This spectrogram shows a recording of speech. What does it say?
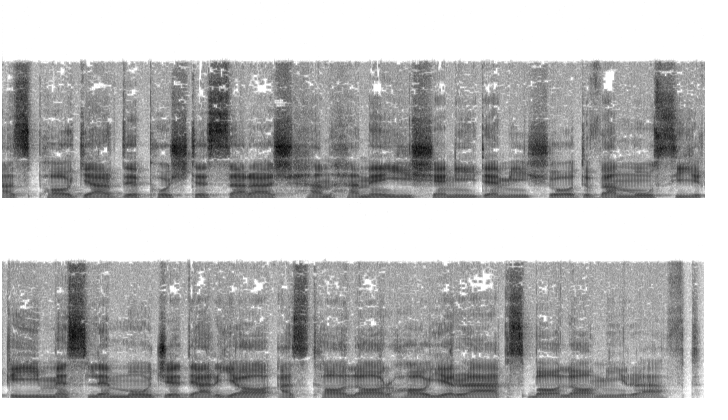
از پاگرد پشت سرش هم همه ای شنیده می‌شد و موسیقی مثل موج دریا از تالارهای رقص بالا می رفت.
